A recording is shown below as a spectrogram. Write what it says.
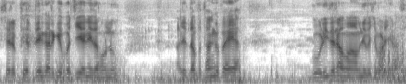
ਸਿਰਫ ਫਿਰਦੇ ਕਰਕੇ ਬਚੇ ਨਹੀਂ ਤਾਂ ਹੁਣ ਨੂੰ ਅਜੇ ਤਾਂ ਪਤੰਗ ਪਏ ਆ। ਗੋਲੀ ਦੇ ਰਾਮ ਆਮ ਨੇ ਵਿੱਚ ਵੜ ਜਾਣਾ ਸੀ।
